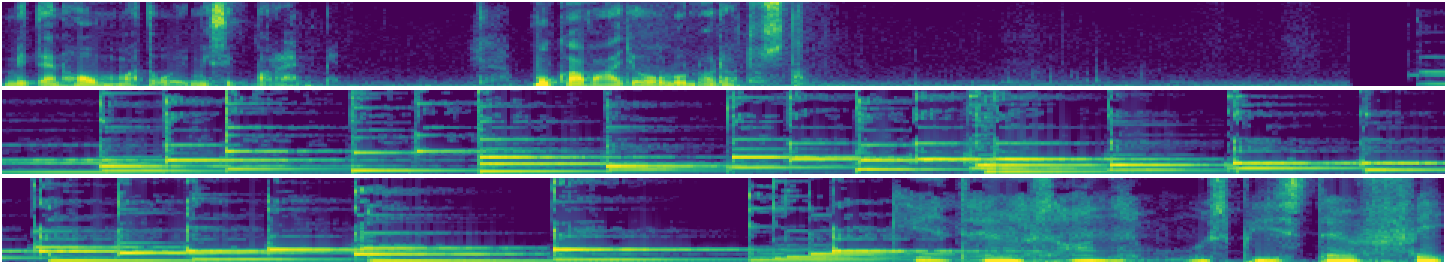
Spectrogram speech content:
miten homma toimisi paremmin. Mukavaa joulun odotusta. Dieu s'en must be still fée.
